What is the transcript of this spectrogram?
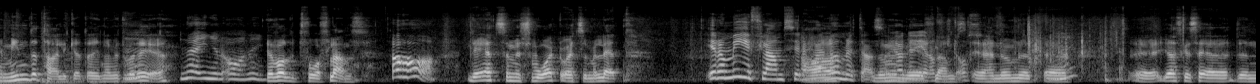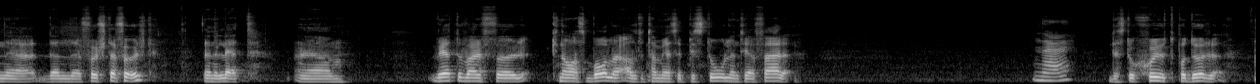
En min detalj Katarina, vet du vad det är? Nej, ingen aning. Jag valde två flams. Jaha. Det är ett som är svårt och ett som är lätt. Är de med i Flams i det här Ja, numret alltså? De är ja, med det i är de flams förstås. i det här numret. Eh, eh, Jag ska säga den, eh, den första först. Den är lätt. Eh, Vet du varför knasbollar alltid tar med sig pistolen till affären? Nej. Det står skjut på dörren.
